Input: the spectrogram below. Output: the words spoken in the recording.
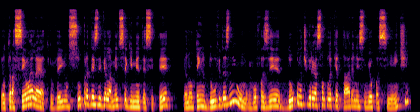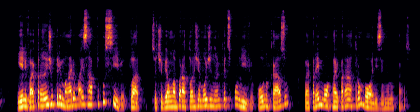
Eu tracei um eletro, veio um supra desnivelamento segmento ST, eu não tenho dúvidas nenhuma. Eu vou fazer dupla antigregação plaquetária nesse meu paciente e ele vai para anjo primário o mais rápido possível. Claro, se eu tiver um laboratório de hemodinâmica disponível. Ou, no caso, vai para vai para trombólise, né, no caso.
